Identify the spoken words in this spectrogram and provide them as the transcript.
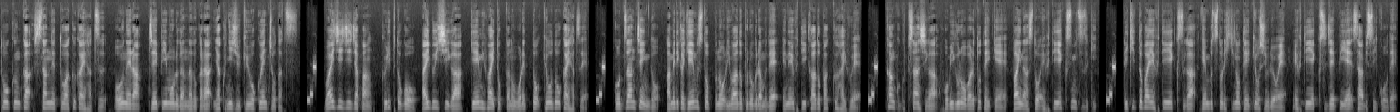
トークン化資産ネットワーク開発、オウネラ、JP モルガンなどから約29億円調達。YGG ジャパン、クリプト GO、IVC がゲーミファイ特化のウォレット共同開発へ。ゴッズアンチェインド、アメリカゲームストップのリワードプログラムで NFT カードパック配布へ。韓国プサン市がフォビグローバルと提携、バイナンスと FTX に続き。リキッドバイ FTX が現物取引の提供終了へ、FTXJP へサービス移行で。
